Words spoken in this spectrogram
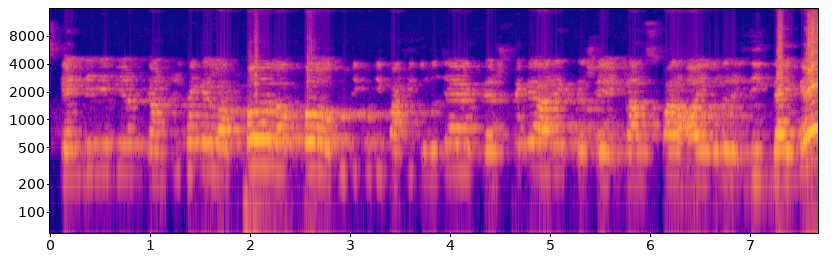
স্ক্যান্ডিনেভিয়ান কান্ট্রি থেকে লক্ষ লক্ষ কোটি কোটি পাখিগুলো যে এক দেশ থেকে আরেক দেশে ট্রান্সফার হয় এগুলো রিজিক দেয় কে?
